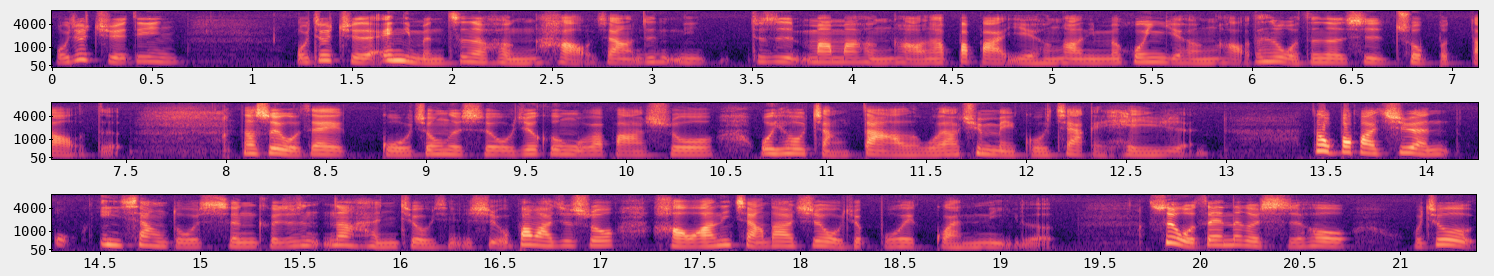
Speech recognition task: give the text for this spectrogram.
我就决定。我就觉得，哎、你们真的很好，这样就你就是妈妈很好，然后爸爸也很好，你们婚姻也很好，但是我真的是做不到的。那所以我在国中的时候，我就跟我爸爸说，我以后长大了，我要去美国嫁给黑人。那我爸爸居然印象多深刻，就是那很久以前的事。我爸爸就说：“好啊，你长大之后我就不会管你了。”所以我在那个时候，我就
